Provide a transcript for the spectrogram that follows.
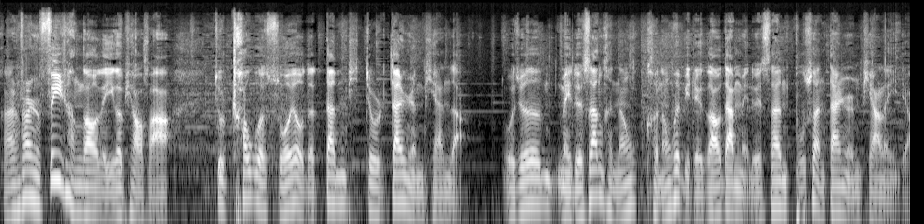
好像算是非常高的一个票房。就超过所有的单就是单人片子。我觉得美队三可能可能会比这高，但美队三不算单人片了，已经，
